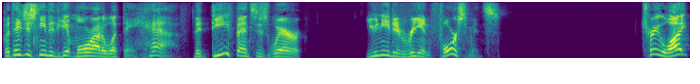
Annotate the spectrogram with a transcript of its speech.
But they just needed to get more out of what they have. The defense is where you needed reinforcements. Tre White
